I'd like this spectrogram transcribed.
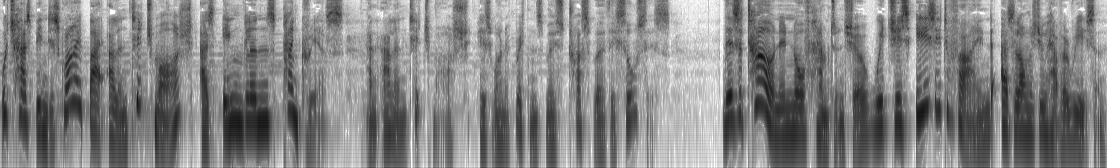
which has been described by Alan Titchmarsh as England's pancreas, and Alan Titchmarsh is one of Britain's most trustworthy sources. There's a town in Northamptonshire which is easy to find as long as you have a reason,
